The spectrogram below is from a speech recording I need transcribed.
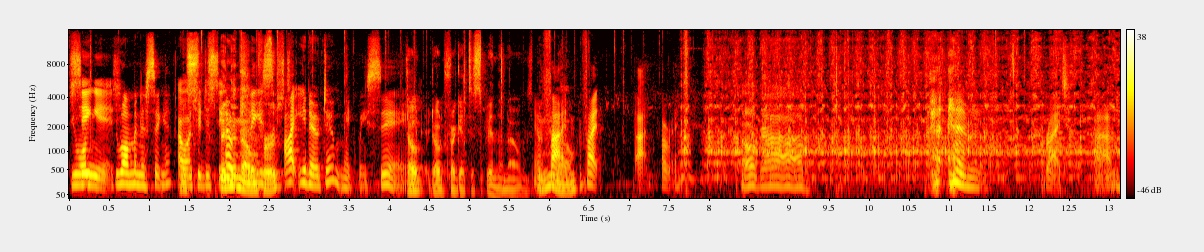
You Sing want, it. You want me to sing it? I want you to spin sing the it. gnome please. first. I, you know, don't make me sing. Don't don't forget to spin the gnome. Yeah, the fine, gnome. fine. Ah, all right. Oh, God. Right. Um,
